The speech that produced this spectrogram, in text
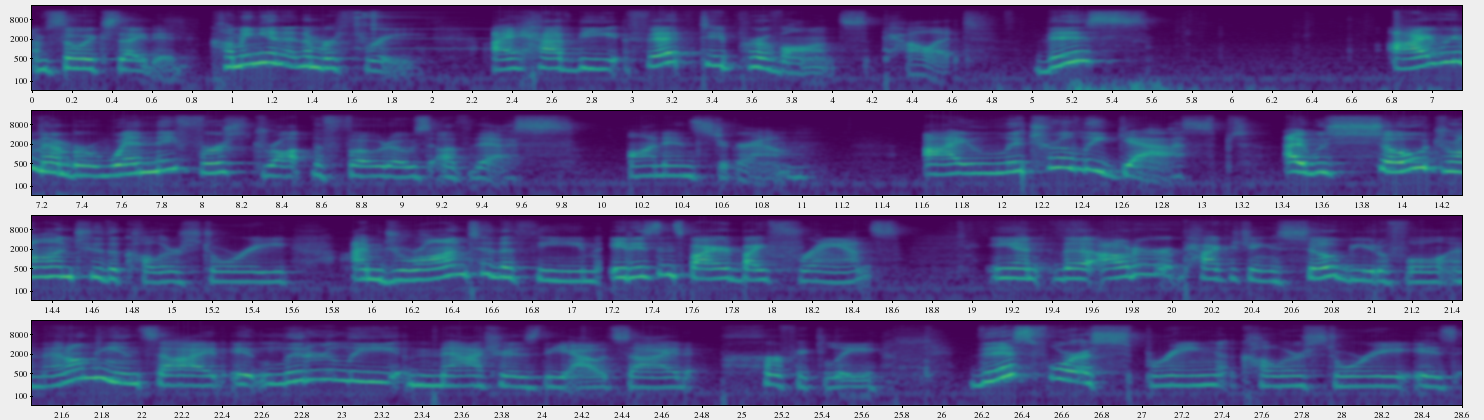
I'm so excited. Coming in at number three, I have the Fête de Provence palette. This, I remember when they first dropped the photos of this on Instagram. I literally gasped. I was so drawn to the color story. I'm drawn to the theme. It is inspired by France. And the outer packaging is so beautiful. And then on the inside, it literally matches the outside perfectly. This for a spring color story is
